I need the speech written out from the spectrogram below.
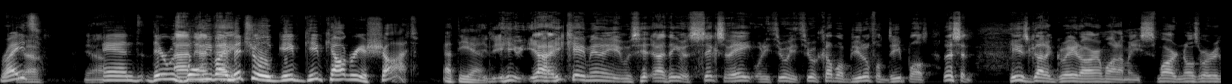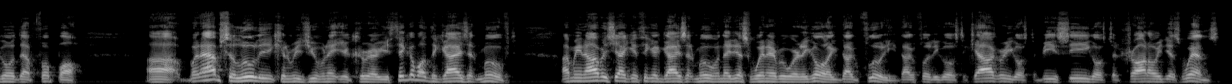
right? Yeah. yeah. And there was Bo Levi Mitchell gave gave Calgary a shot at the end. He, yeah, he came in and he was hit. I think it was six of eight when he threw. He threw a couple of beautiful deep balls. Listen, he's got a great arm on him. He's smart, knows where to go with that football. Uh, but absolutely, it can rejuvenate your career. You think about the guys that moved. I mean, obviously, I can think of guys that move and they just win everywhere they go, like Doug Flutie. Doug Flutie goes to Calgary, he goes to BC, he goes to Toronto, he just wins.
